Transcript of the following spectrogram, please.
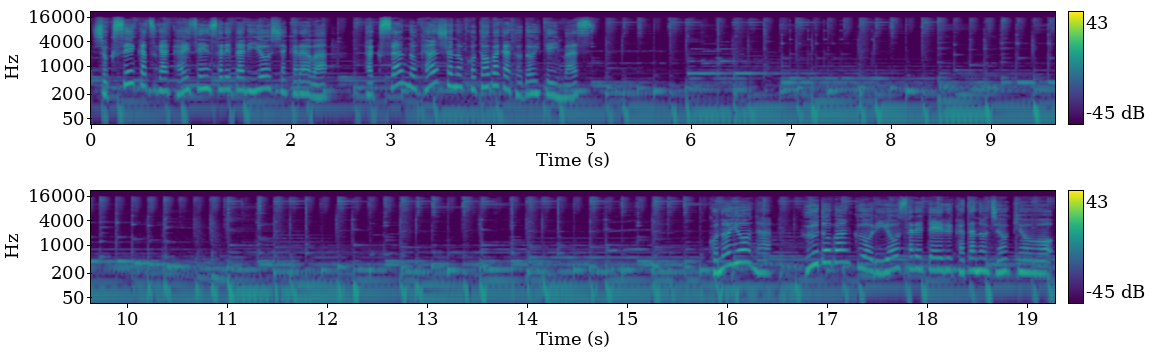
食生活が改善された利用者からはたくさんの感謝の言葉が届いています。このようなフードバンクを利用されている方の状況を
